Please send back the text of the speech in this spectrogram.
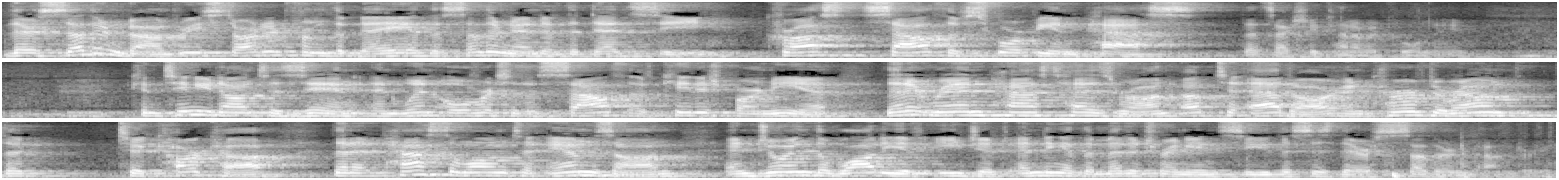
Their southern boundary started from the bay at the southern end of the Dead Sea, crossed south of Scorpion Pass, that's actually kind of a cool name. Continued on to Zin and went over to the south of Kadesh Barnea. Then it ran past Hezron up to Adar and curved around the, to Karka. Then it passed along to Amzon and joined the Wadi of Egypt, ending at the Mediterranean Sea. This is their southern boundary.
